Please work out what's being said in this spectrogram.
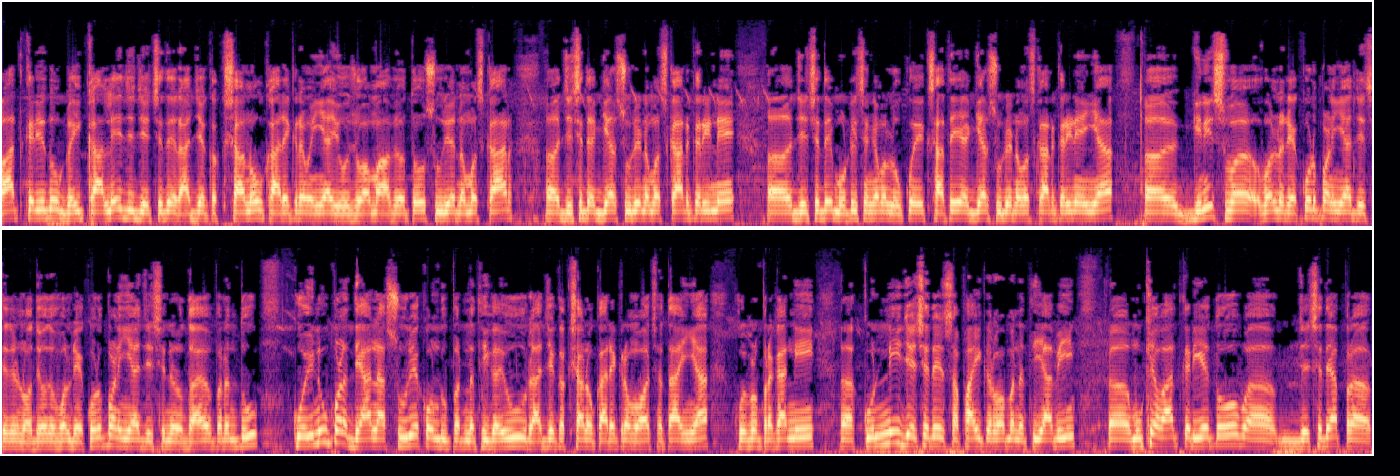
વાત કરીએ તો ગઈકાલે જ જે છે તે રાજ્ય કક્ષાનો કાર્યક્રમ અહીંયા યોજવામાં આવ્યો હતો. સૂર્ય નમસ્કાર જે છે તે અગિયાર સૂર્ય નમસ્કાર કરીને જે છે તે મોટી સંખ્યામાં લોકો એક સાથે અગિયાર સૂર્ય નમસ્કાર કરીને અહીંયા ગિનિસ વર્લ્ડ રેકોર્ડ પણ અહીંયા જે છે તે નોંધ્યો હતો. વર્લ્ડ રેકોર્ડ પણ અહીંયા જે છે તે નોંધાયો, પરંતુ કોઈનું પણ ધ્યાન આ સૂર્યકુંડ ઉપર નથી ગયું. રાજ્ય કક્ષાનો કાર્યક્રમ હોવા છતાં અહીંયા કોઈ પણ પ્રકારની કુંડની જે છે તે સફાઈ કરવામાં નથી આવી. મુખ્ય વાત કરીએ તો જે છે તે આ પ્ર-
